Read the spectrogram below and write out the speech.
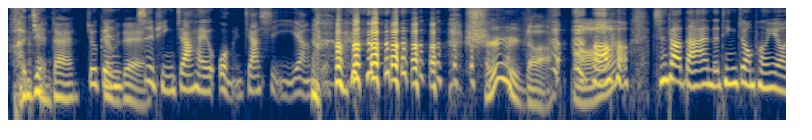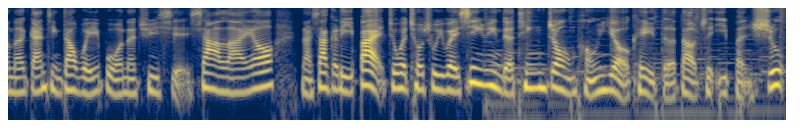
很简单，就跟？志平家还有我们家是一样的。是的啊。好，知道答案的听众朋友呢，赶紧到微博呢去写下来哦。那下个礼拜就会抽出一位幸运的听众朋友，可以得到这一本书《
